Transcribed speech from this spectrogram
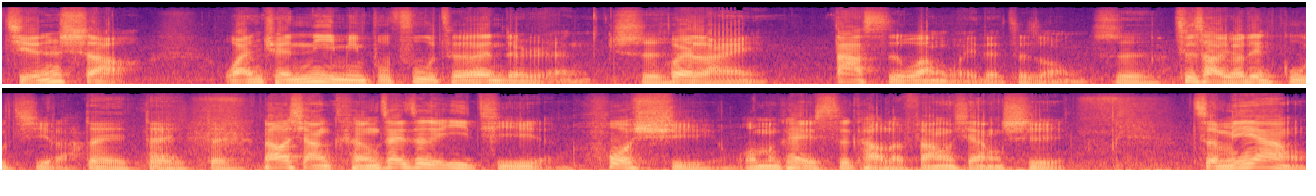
减少完全匿名不负责任的人是会来。大肆妄为的这种是至少有点顾忌了。对对对。然后想可能在这个议题，或许我们可以思考的方向是，怎么样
